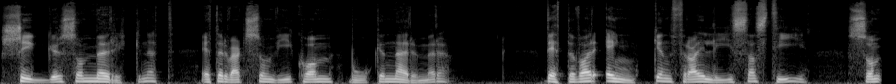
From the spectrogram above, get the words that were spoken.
skygger som mørknet etter hvert som vi kom boken nærmere. Dette var enken fra Elisas tid, som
